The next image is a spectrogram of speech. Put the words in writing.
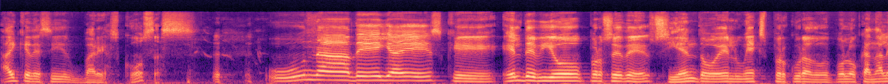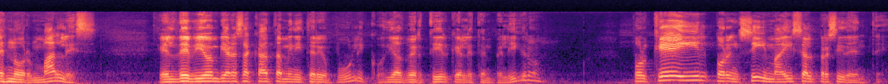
hay que decir varias cosas. Una de ellas es que él debió proceder, siendo él un ex procurador, por los canales normales. Él debió enviar esa carta al Ministerio Público y advertir que él está en peligro. ¿Por qué ir por encima, irse al presidente?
